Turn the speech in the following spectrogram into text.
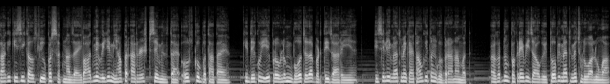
ताकि किसी का उसके ऊपर शक ना जाए। बाद में विलियम यहाँ पर अर्नेस्ट से मिलता है और उसको बताता है कि देखो, ये प्रॉब्लम बहुत ज़्यादा बढ़ती जा रही है। इसीलिए मैं तुम्हें कहता हूँ कि तुम घबराना मत। अगर तुम पकड़े भी जाओगे तो भी मैं तुम्हें छुड़वा लूँगा।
